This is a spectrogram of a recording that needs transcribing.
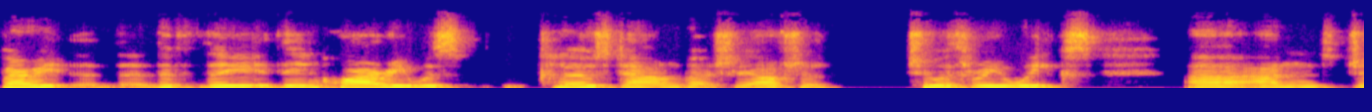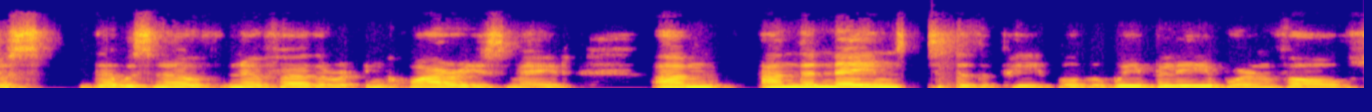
very the the, the inquiry was closed down virtually after two or three weeks, uh, and just there was no no further inquiries made. Um, and the names of the people that we believe were involved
